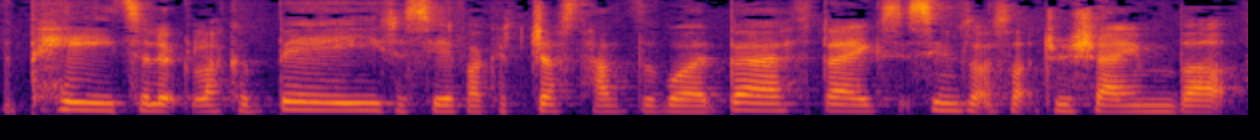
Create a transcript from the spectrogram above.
the P to look like a B to see if I could just have the word birthday because it seems like such a shame but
